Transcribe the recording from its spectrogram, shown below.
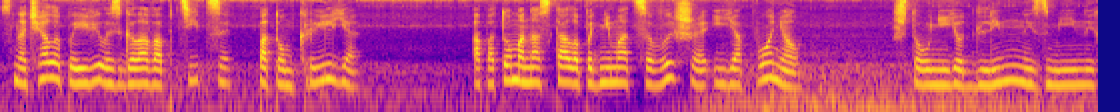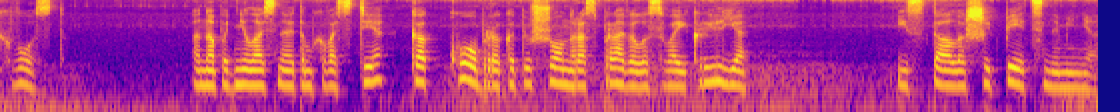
Сначала появилась голова птицы, потом крылья — а потом она стала подниматься выше, и я понял, что у нее длинный змеиный хвост. Она поднялась на этом хвосте, как кобра капюшон расправила свои крылья и стала шипеть на меня.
